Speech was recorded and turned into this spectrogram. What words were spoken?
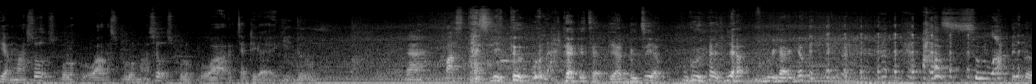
yang masuk 10 keluar 10 masuk 10 keluar. Jadi kayak gitu. Nah pas tes itu pun ada kejadian lucu ya. Banyak banget asulah itu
